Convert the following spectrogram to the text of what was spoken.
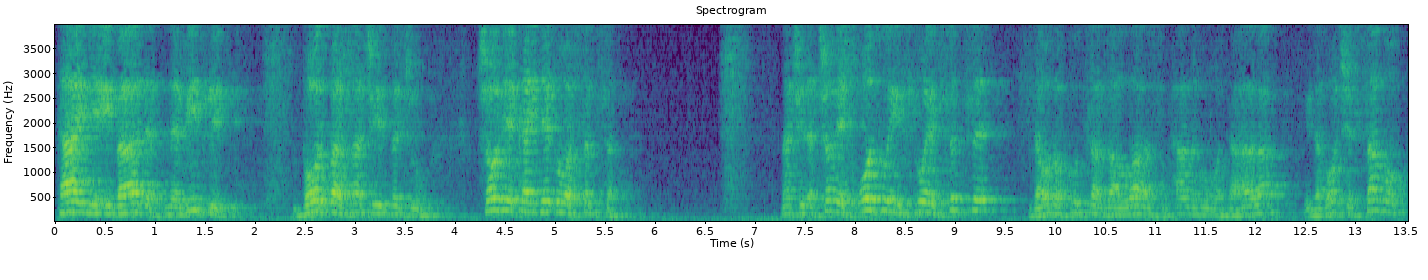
tajnje ibadet, badet, nevidljiv. Borba, znači, između čovjeka i njegova srca. Znači, da čovjek odvoji svoje srce, da ono kuca za Allaha subhanahu wa ta'ala i da hoće samo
